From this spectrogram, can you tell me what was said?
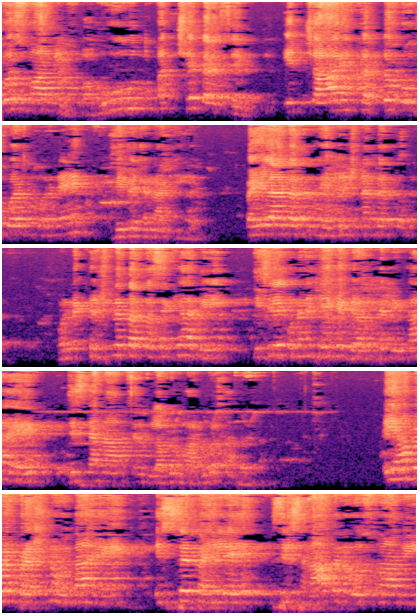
गोस्वामी बहुत अच्छे तरह से ये चार तत्व को ऊपर उन्होंने विवेचना की है। पहला तत्व है, कृष्ण तत्व। उन्होंने कृष्ण तत्व से क्या दी? इसलिए उन्होंने एक ग्रंथ लिखा है, जिसका नाम सिर्फ़ लघु भागवत यहाँ पर प्रश्न होता है, इससे पहले श्री सनातन गोस्वामी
